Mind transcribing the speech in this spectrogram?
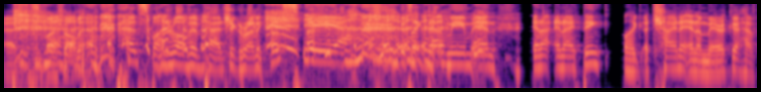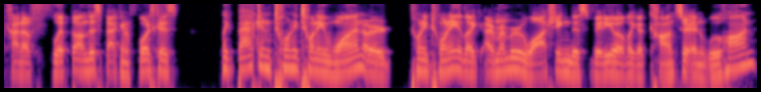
at SpongeBob, at SpongeBob and Patrick running outside. Yeah, yeah, yeah. it's like that meme, and and I, and I think like China and America have kind of flipped on this back and forth because like back in 2021 or 2020, like I remember watching this video of like a concert in Wuhan.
